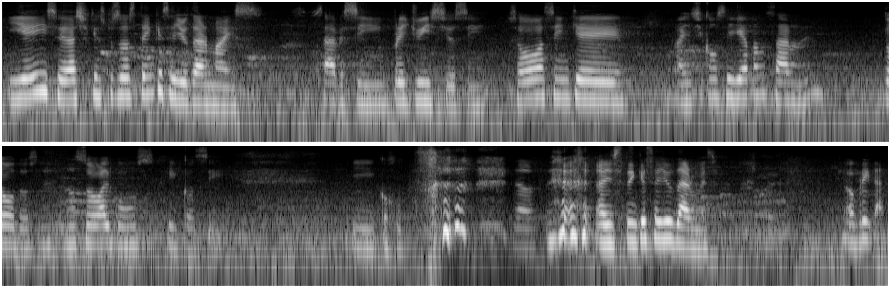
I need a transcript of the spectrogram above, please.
e é isso, eu acho que as pessoas têm que se ajudar mais, sabe? Sem prejuízo, assim. Só assim que a gente consegue avançar, né? Todos, né? Não só alguns ricos e, e corruptos. Não, a gente tem que se ajudar. Obrigada.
